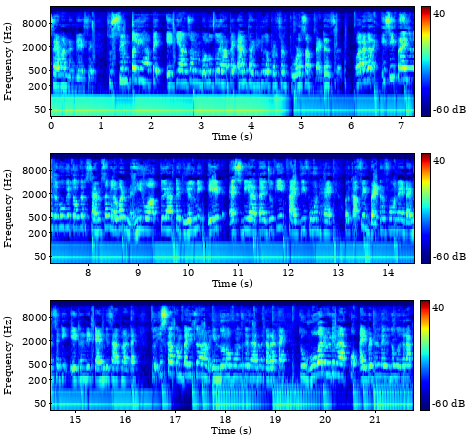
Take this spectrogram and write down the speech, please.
700 से। तो सिंपल यहाँ पे एक ही आंसर में बोलूँ तो यहाँ पे M32 का प्रोसेसर थोड़ा सा बेटर सर और अगर इसी प्राइस में देखोगे तो अगर सैमसंग लवर नहीं हो आप तो यहाँ पे Realme 8S भी आता है, जो कि एक 5G फ़ोन है और काफ़ी बेटर फ़ोन है। डायमेंसिटी 810 के साथ में आता है। तो इसका कंपैरिजन हम इन दोनों फ़ोन के साथ में कर रखा है। तो वो वाली वीडियो मैं आपको आई बटन में दे दूँगा। अगर आप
